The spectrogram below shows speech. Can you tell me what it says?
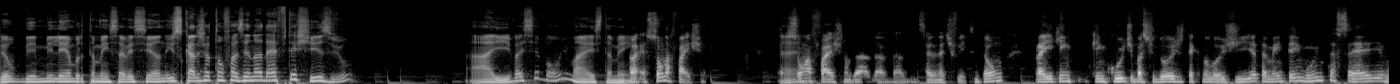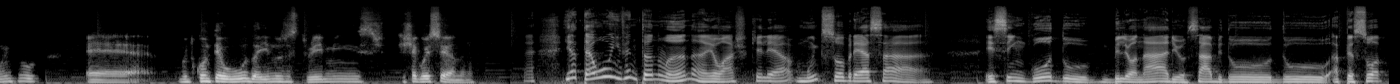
eu me lembro também, sabe, esse ano. E os caras já estão fazendo a da FTX, viu? Aí vai ser bom demais também. é só uma faixa. É, é. só uma faixa da, da, da série Netflix. Então, para aí quem, quem curte bastidores de tecnologia, também tem muita série, muito, é, muito conteúdo aí nos streamings que chegou esse ano, né? É. E até o Inventando Ana, eu acho que ele é muito sobre essa esse engodo bilionário, sabe? Do, do a pessoa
